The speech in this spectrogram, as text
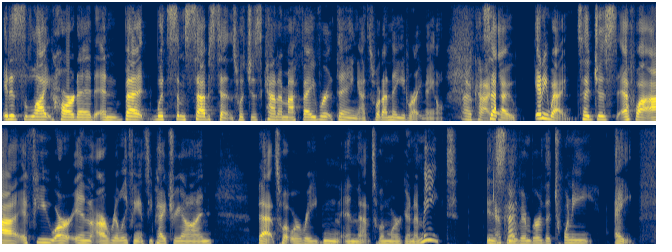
It is lighthearted and but with some substance, which is kind of my favorite thing. That's what I need right now. okay. So anyway, so just FYI, if you are in our really fancy Patreon, that's what we're reading, and that's when we're gonna meet. Is Okay. November the twenty eighth.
